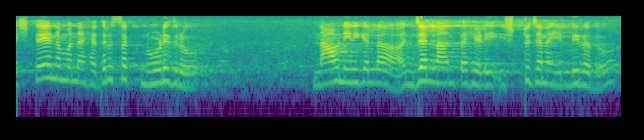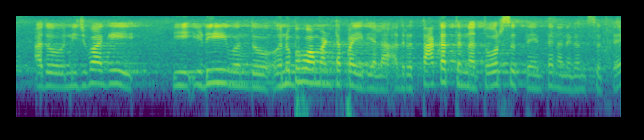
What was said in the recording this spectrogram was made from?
ಎಷ್ಟೇ ನಮ್ಮನ್ನು ಹೆದರ್ಸಕ್ಕೆ ನೋಡಿದ್ರು ನಾವು ನಿನಗೆಲ್ಲ ಅಂಜಲ್ಲ ಅಂತ ಹೇಳಿ ಇಷ್ಟು ಜನ ಇಲ್ಲಿರೋದು, ಅದು ನಿಜವಾಗಿ ಈ ಇಡೀ ಒಂದು ಅನುಭವ ಮಂಟಪ ಇದೆಯಲ್ಲ, ಅದರ ತಾಕತ್ತನ್ನು ತೋರಿಸುತ್ತೆ ಅಂತ ನನಗನ್ಸುತ್ತೆ.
